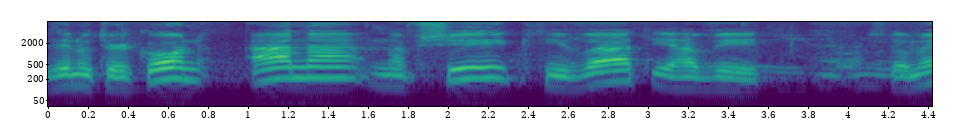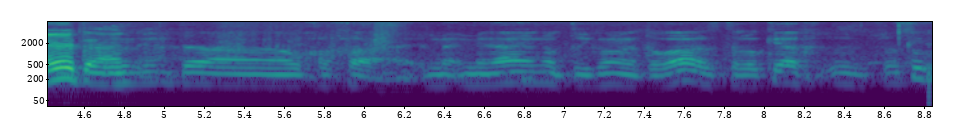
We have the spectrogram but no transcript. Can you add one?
זה נוטריקון, אנא נפשי כתיבת יהבית. זאת אומרת, את ההוכחה. מנין נוטריקון לתורה, אז אתה לוקח פסוק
